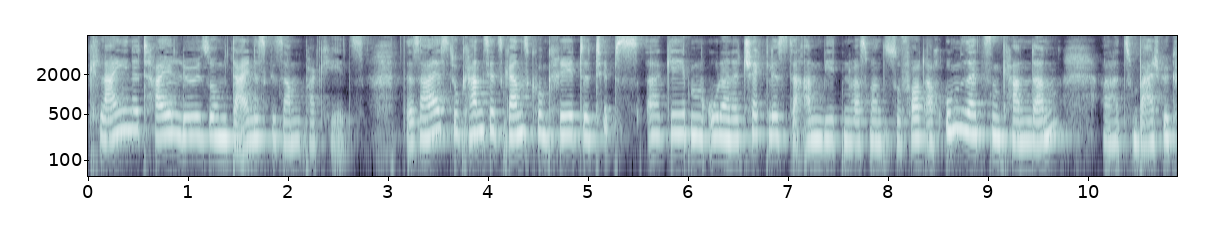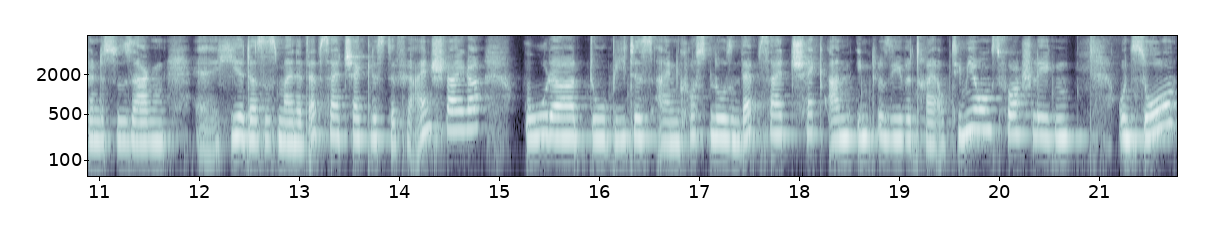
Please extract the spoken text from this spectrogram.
kleine Teillösung deines Gesamtpakets. Das heißt, du kannst jetzt ganz konkrete Tipps äh, geben oder eine Checkliste anbieten, was man sofort auch umsetzen kann dann. Äh, zum Beispiel könntest du sagen, äh, hier, das ist meine Website-Checkliste für Einsteiger oder du bietest einen kostenlosen Website-Check an, inklusive drei Optimierungsvorschlägen. Und so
